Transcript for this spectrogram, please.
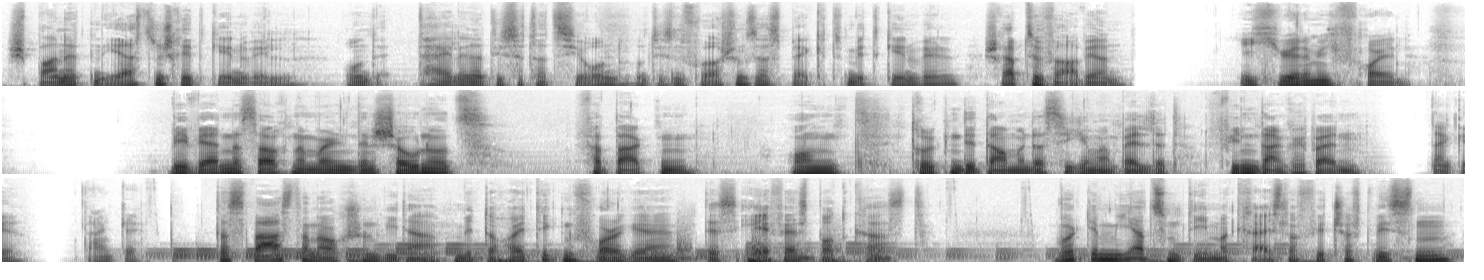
spannenden ersten Schritt gehen will und Teil einer Dissertation und diesen Forschungsaspekt mitgehen will, schreibt zu Fabian. Ich würde mich freuen. Wir werden das auch nochmal in den Shownotes verpacken und drücken die Daumen, dass sich jemand meldet. Vielen Dank euch beiden. Danke. Danke. Das war's dann auch schon wieder mit der heutigen Folge des EFS Podcast. Wollt ihr mehr zum Thema Kreislaufwirtschaft wissen,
